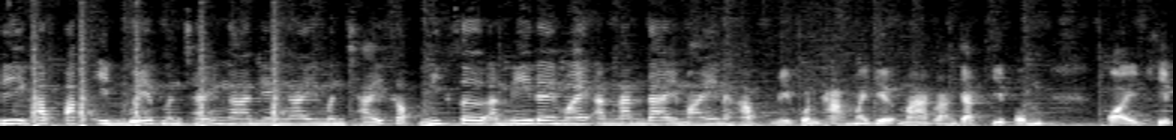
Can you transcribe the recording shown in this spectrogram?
พี่ครับปลั๊กอินเวฟมันใช้งานยังไง มันใช้กับมิกเซอร์อันนี้ได้ไหมอันนั้นได้ไหมนะครับ มีคนถามมาเยอะมากหลังจากที่ผม ปล่อยคลิป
